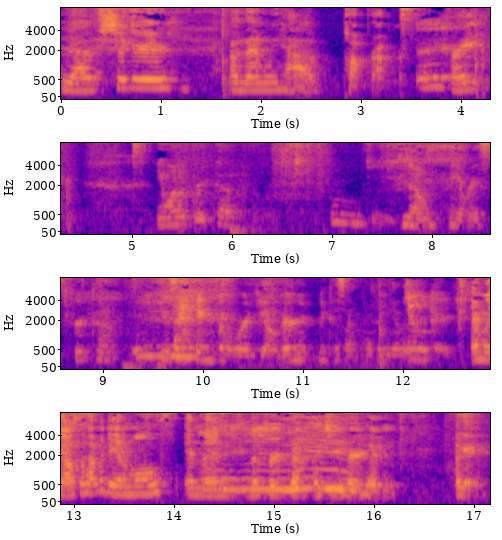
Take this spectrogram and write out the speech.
We have sugar, and then we have pop rocks, right? You want a fruit cup? No, he erased fruit cup. He's looking for the word yogurt because I'm holding yogurt. Yogurt. And we also have a Danimals, and then the fruit cup that you heard him. Okay,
